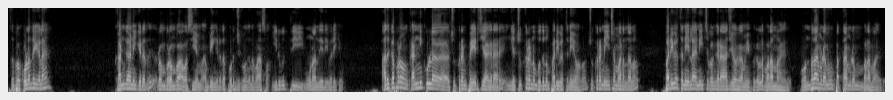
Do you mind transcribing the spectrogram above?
ஸோ இப்போ குழந்தைகளை கண்காணிக்கிறது ரொம்ப ரொம்ப அவசியம் அப்படிங்கிறத புரிஞ்சுக்கோங்க இந்த மாதம் இருபத்தி மூணாம் தேதி வரைக்கும். அதுக்கப்புறம் கன்னிக்குள்ளே சுக்கிரன் பயிற்சி ஆகிறாரு. இங்கே சுக்கரனும் புதனும் பரிவர்த்தனை ஆகும். சுக்கிரன் நீச்சமாக இருந்தாலும் பரிவர்த்தனையில் நீச்சபங்க ராஜயோக அமைப்புகளில் பலமாகுது. ஒன்பதாம் இடமும் பத்தாம் இடமும் பலமாகுது.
